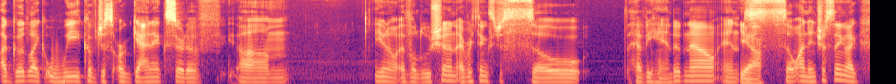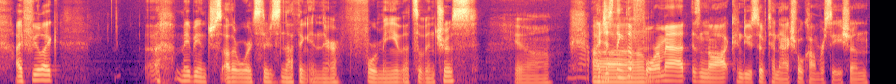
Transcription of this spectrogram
a good like week of just organic sort of um you know evolution. Everything's just so heavy handed now and Yeah. so uninteresting. Like I feel like uh, maybe in just other words, there's nothing in there for me that's of interest. yeah. I just think the Um, format is not conducive to an actual conversation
